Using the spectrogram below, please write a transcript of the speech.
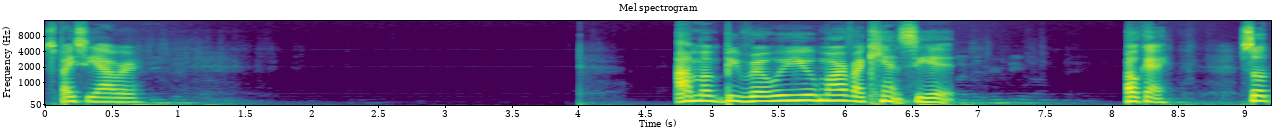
Spicy hour. I'm gonna be real with you, Marv. I can't see it. Okay, so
